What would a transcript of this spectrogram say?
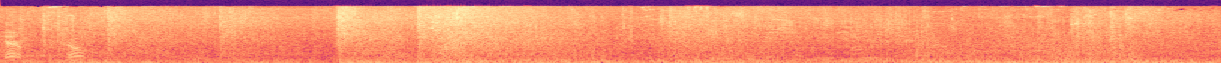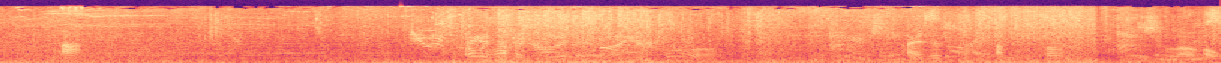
Get him, go! Ah. Oh, we have a healer. Cool. I just, I'm so slow. Oh,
